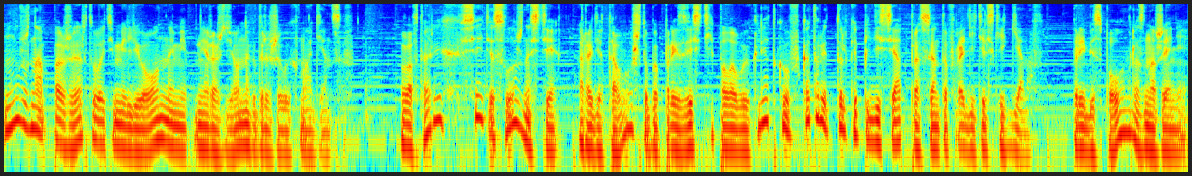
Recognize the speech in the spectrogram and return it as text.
нужно пожертвовать миллионами нерожденных дрожжевых младенцев. Во-вторых, все эти сложности ради того, чтобы произвести половую клетку, в которой только 50% родительских генов. При бесполом размножении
